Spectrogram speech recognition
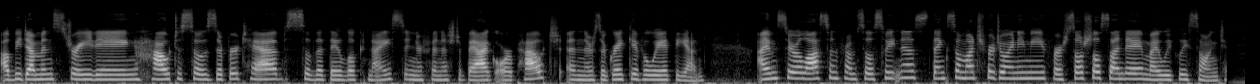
I'll be demonstrating how to sew zipper tabs so that they look nice in your finished bag or pouch, and there's a great giveaway at the end. I'm Sarah Lawson from Sew Sweetness. Thanks so much for joining me for Sewcial Sunday, my weekly sewing channel.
